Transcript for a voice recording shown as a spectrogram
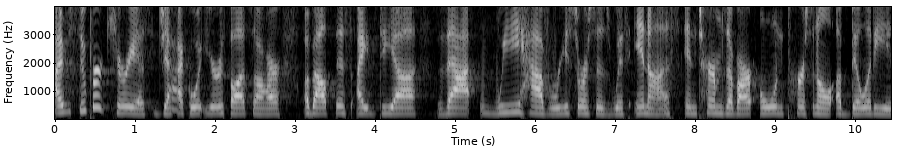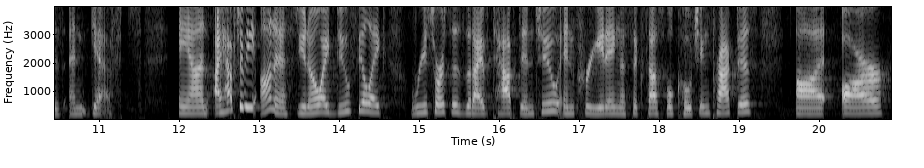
I'm super curious, Jack, what your thoughts are about this idea that we have resources within us in terms of our own personal abilities and gifts. And I have to be honest, you know, I do feel like resources that I've tapped into in creating a successful coaching practice uh, are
